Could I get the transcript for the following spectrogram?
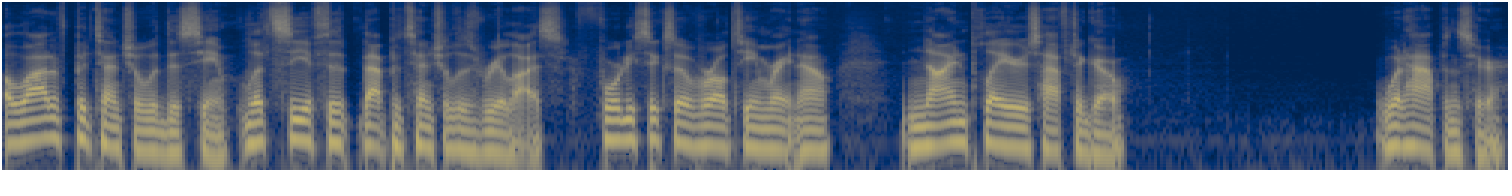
A lot of potential with this team. Let's see if the, that potential is realized. 46 overall team right now. Nine players have to go. What happens here?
